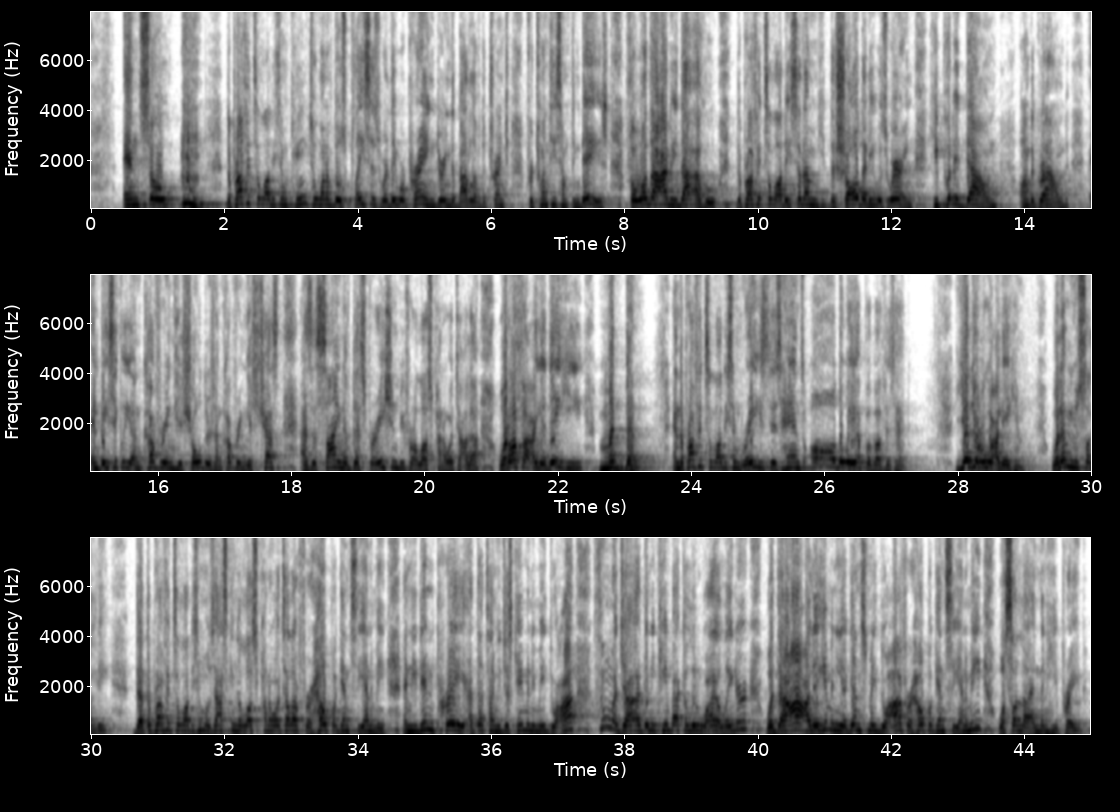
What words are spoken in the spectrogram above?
And so the Prophet ﷺ came to one of those places where they were praying during the Battle of the Trench for 20 something days. فَوَضَعَ رِدَاءَهُ The Prophet ﷺ, the shawl that he was wearing, he put it down on the ground and basically uncovering his shoulders, uncovering his chest as a sign of desperation before Allah subhanahu wa ta'ala. وَرَفَعَ يَدَيْهِ مَدًّا And the Prophet ﷺ raised his hands all the way up above his head. يَدْعُو عَلَيْهِمْ وَلَمْ يُصَلِّي That the Prophet ﷺ was asking Allah subhanahu wa ta'ala for help against the enemy. And he didn't pray at that time, he just came and he made dua. ثُمَّ جَاء Then he came back a little while later. وَدَعَى عَلَيْهِمْ And he again made dua for help against the enemy. وَصَلَّى And then he prayed.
